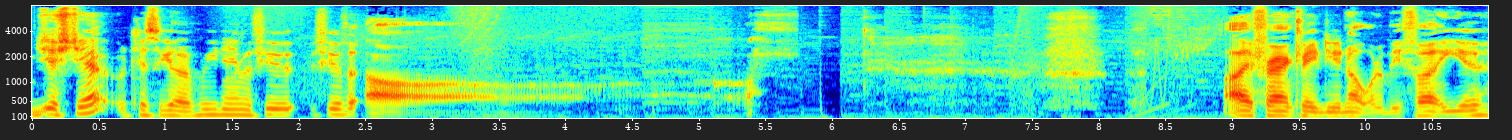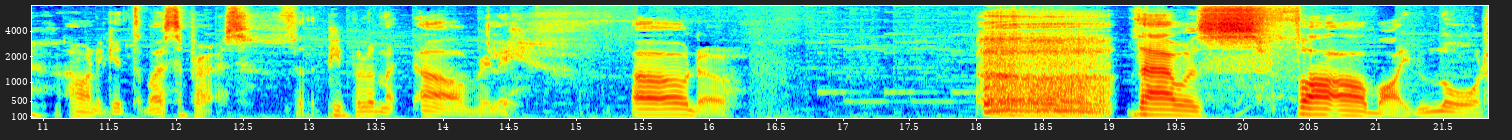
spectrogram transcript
just yet because we got to rename a few, a few of it. Oh. I frankly do not want to be fighting you. I want to get to my surprise for the people of my. Oh, really? Oh no. that was far. Oh my lord!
